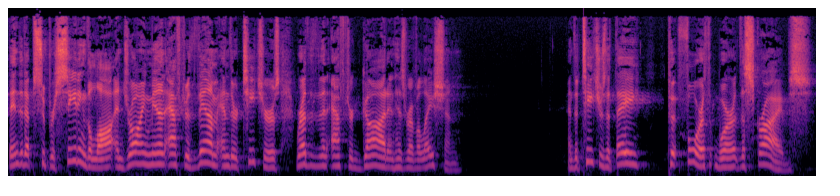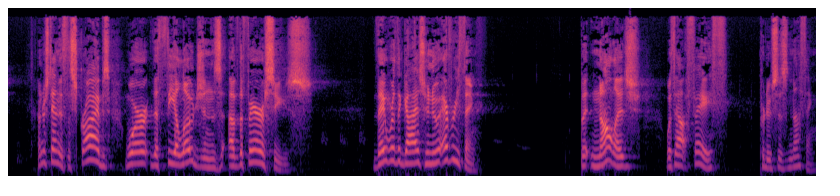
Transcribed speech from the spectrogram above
they ended up superseding the law and drawing men after them and their teachers rather than after God and His revelation. And the teachers that they put forth were the scribes. Understand this the scribes were the theologians of the Pharisees, they were the guys who knew everything. But knowledge without faith produces nothing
